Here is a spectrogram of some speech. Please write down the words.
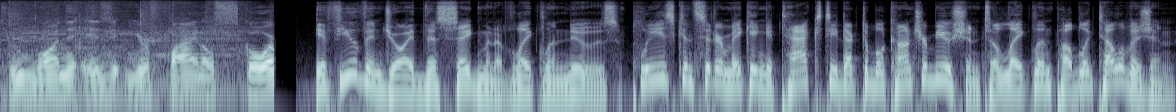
2-1 is your final score. If you've enjoyed this segment of Lakeland News, please consider making a tax-deductible contribution to Lakeland Public Television.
